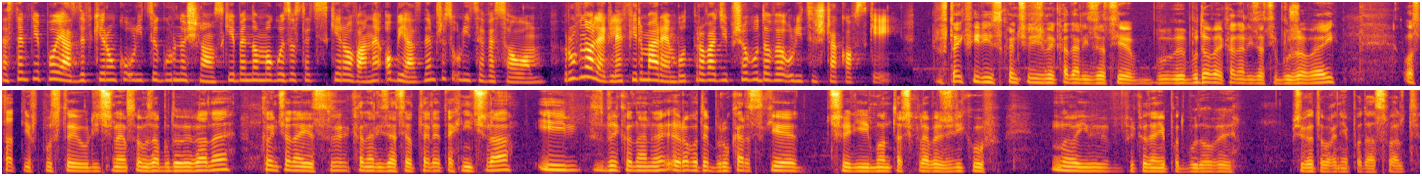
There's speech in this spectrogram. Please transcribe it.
Następnie pojazdy w kierunku ulicy Górnośląskiej będą mogły zostać skierowane objazdem przez ulicę Wesołą. Równolegle firma Rembut prowadzi przebudowę ulicy Szczakowskiej. W tej chwili skończyliśmy kanalizację, bu- budowę kanalizacji burzowej. Ostatnie wpusty uliczne są zabudowywane. Kończona jest kanalizacja teletechniczna i wykonane roboty brukarskie, czyli montaż krawężników, no i wykonanie podbudowy, przygotowanie pod asfalt.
